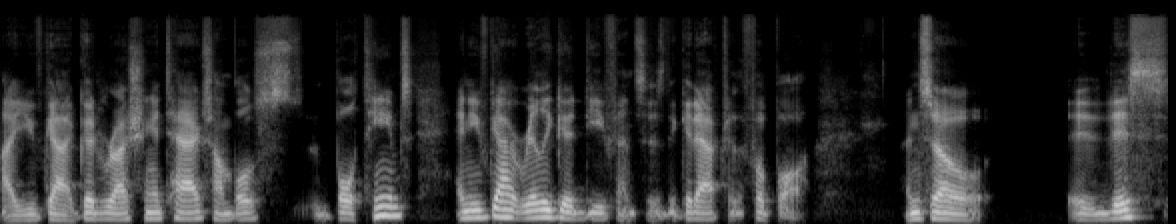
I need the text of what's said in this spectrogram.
Uh, you've got good rushing attacks on both both teams, and you've got really good defenses that get after the football. And so, eh, this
